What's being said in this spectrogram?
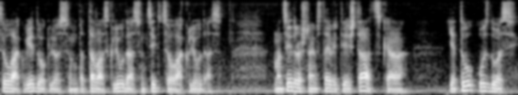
cilvēku viedokļos un pat tavās kļūdās un citu cilvēku kļūdās. Mans iedrošinājums tev ir tieši tāds, ka, ja tu uzdosi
